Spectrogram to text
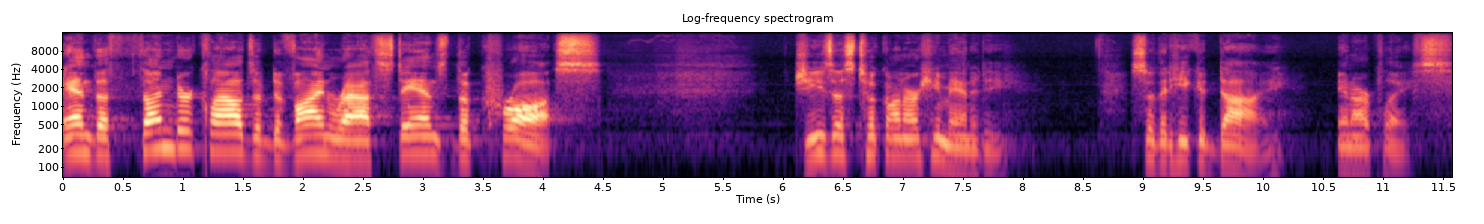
and the thunder clouds of divine wrath stands the cross. Jesus took on our humanity so that he could die in our place.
